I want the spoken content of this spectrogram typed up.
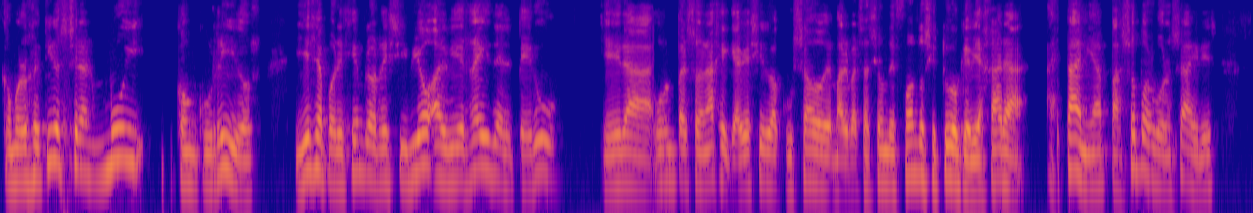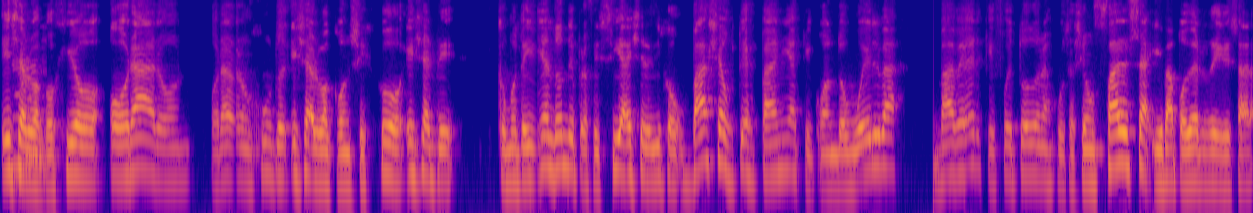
como los retiros eran muy concurridos, y ella, por ejemplo, recibió al virrey del Perú, que era un personaje que había sido acusado de malversación de fondos y tuvo que viajar a, España, pasó por Buenos Aires, ella lo acogió, oraron, oraron juntos, ella lo aconsejó, ella le, como tenía el don de profecía, ella le dijo, vaya usted a España, que cuando vuelva va a ver que fue toda una acusación falsa y va a poder regresar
